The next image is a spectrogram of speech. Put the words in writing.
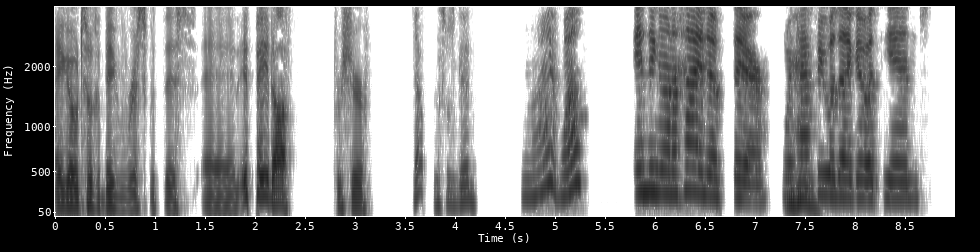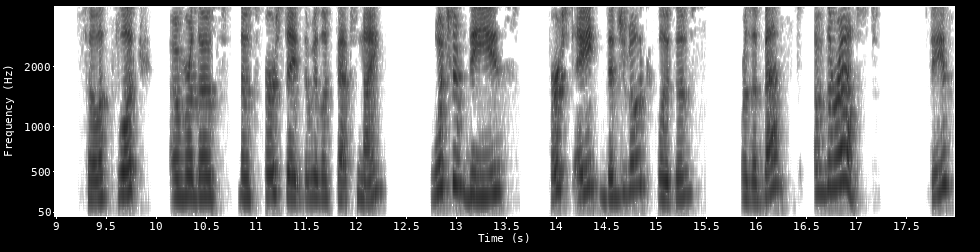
Ego took a big risk with this, and it paid off for sure. Yep, this was good. All right. Well, ending on a high note there. We're mm-hmm. happy with Ego at the end. So let's look over those those first eight that we looked at tonight. Which of these first eight digital exclusives were the best of the rest? Steve?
